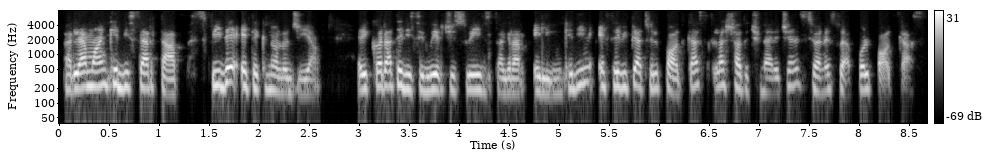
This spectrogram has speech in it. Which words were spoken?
Parliamo anche di startup, sfide e tecnologia. Ricordate di seguirci su Instagram e LinkedIn e se vi piace il podcast lasciateci una recensione su Apple Podcast.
